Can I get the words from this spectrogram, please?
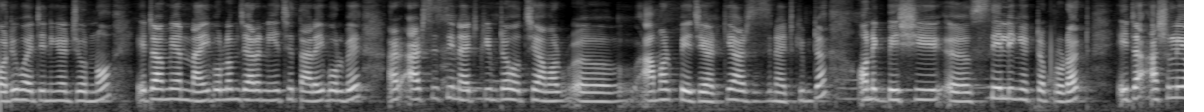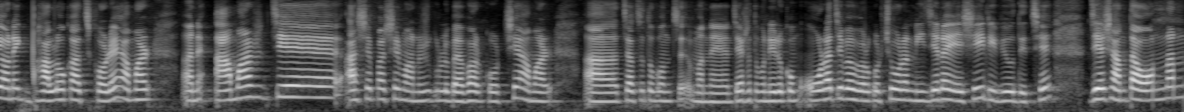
বডি হোয়াইটেনিংয়ের জন্য। এটা আমি আর নাই বললাম, যারা নিয়েছে তারাই বলবে। আর আরসিসি নাইট ক্রিমটা হচ্ছে আমার আমার পেজে আর কি আরসিসি নাইট ক্রিমটা অনেক বেশি সেলিং একটা প্রোডাক্ট এটা আসলে অনেক ভালো কাজ করে। আমার মানে আমার যে আশেপাশের মানুষগুলো ব্যবহার ব্যবহার করছে, আমার চাচাতো বোন মানে জ্যাঠাতো বোন এরকম ওরা যে ব্যবহার করছে, ওরা নিজেরা এসেই রিভিউ দিচ্ছে যে, শান্তা, অন্যান্য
